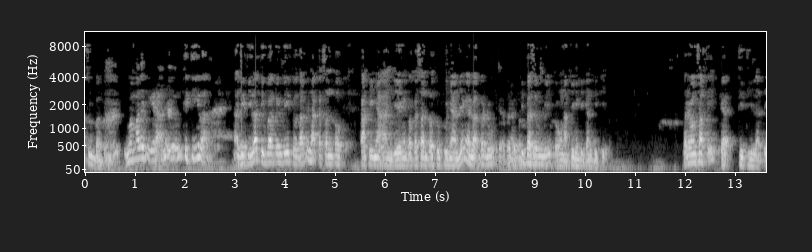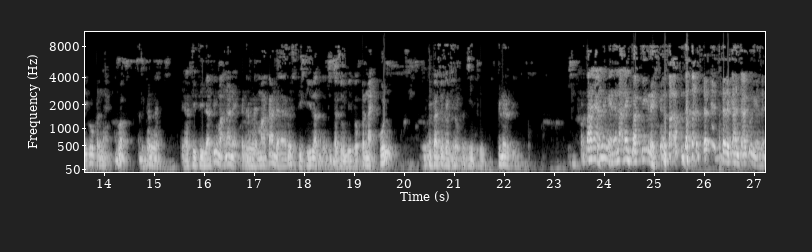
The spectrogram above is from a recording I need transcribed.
asu, ubah ping pitu. Imam Malik pikirannya itu didilat. Nak didilat diubah ping itu, tapi nak kesentuh kakinya anjing atau kesentuh tubuhnya anjing ya nggak perlu. Dibasuh itu, Nabi ngendikan didilat. Pada Imam Syafi'i gak didilat itu kena. Apa? Kena. Ya didilat itu makna nih kena. Maka ada harus didilat untuk dibasuh itu. Kena pun dibasuh itu. Begitu. Bener. Pertanyaannya ngene, enak ning bab piring. Dari kancaku ngene.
